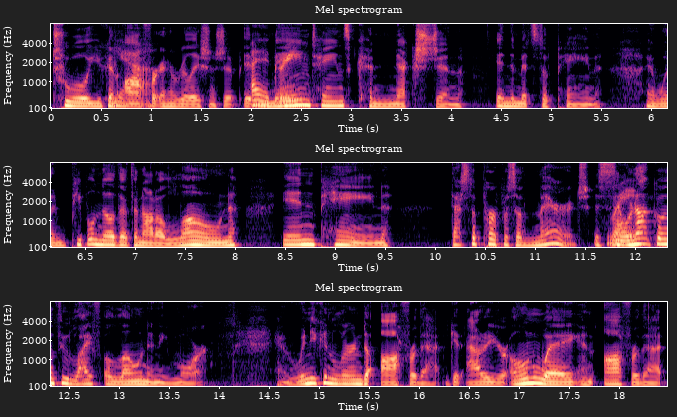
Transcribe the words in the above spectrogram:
tool you can Yeah. offer in a relationship. It maintains connection in the midst of pain. And when people know that they're not alone in pain, that's the purpose of marriage. Is say we're not going through life alone anymore. And when you can learn to offer that, get out of your own way and offer that,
